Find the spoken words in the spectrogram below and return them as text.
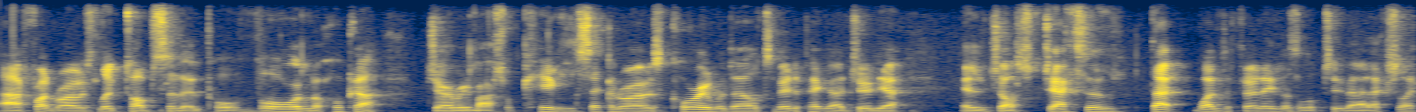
Uh, front rows, Luke Thompson and Paul Vaughan. The hooker, Jeremy Marshall King. Second rows, Corey Waddell, Tevita Pangai Jr., and Josh Jackson. That 1 to 13 doesn't look too bad, actually,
